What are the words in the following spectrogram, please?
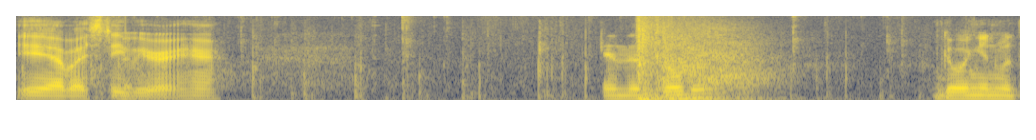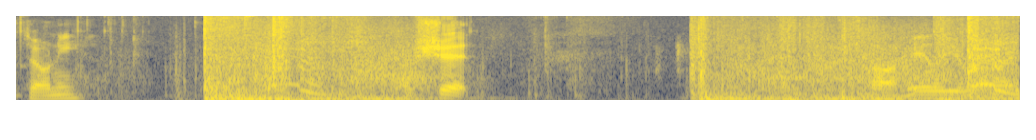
Yeah, by Stevie right here. In this building? Going in with Tony. Oh shit. Oh, Haley, you're right.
